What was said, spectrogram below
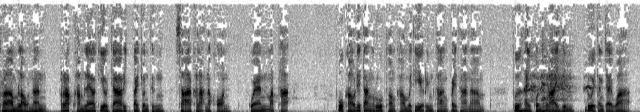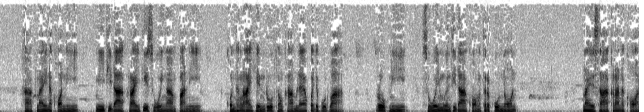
พราหมณ์เหล่านั้นรับคำแล้วเที่ยวจาริกไปจนถึงสาคละนครแคว้นมัทะพวกเขาได้ตั้งรูปทองคำไว้ที่ริมทางไปท่าน้ำเพื่อให้คนทั้งหลายเห็นด้วยตั้งใจว่า หากในนครนี้มีธิดาใครที่สวยงามป่านนี้ คนทั้งหลายเห็นรูปทองคำแล้วก็จะพูดว่า รูปนี้สวยเหมือนธิดาของตระกูลโน้น ในสาครนคร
